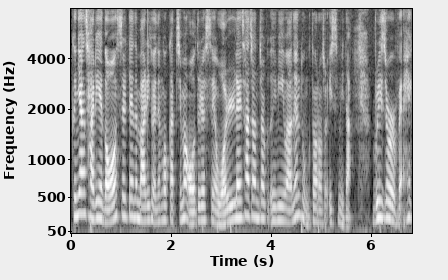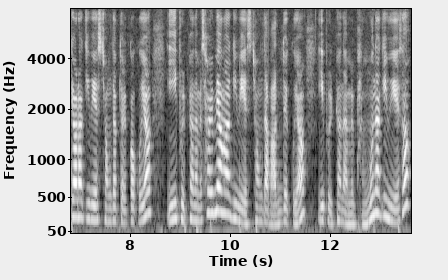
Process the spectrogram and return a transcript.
그냥 자리에 넣었을 때는 말이 되는 것 같지만 어드레스의 원래 사전적 의미와는 동떨어져 있습니다. reserve 해결하기 위해서 정답 될 거고요. 이 불편함을 설명하기 위해서 정답 안 되고요. 이 불편함을 방문하기 위해서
